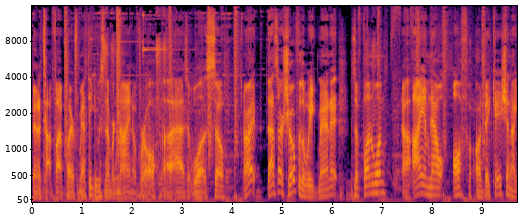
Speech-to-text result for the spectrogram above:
been a top five player for me. I think he was number nine overall uh, as it was. So, all right, that's our show for the week, man. It was a fun one. Uh, I am now off on vacation. I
